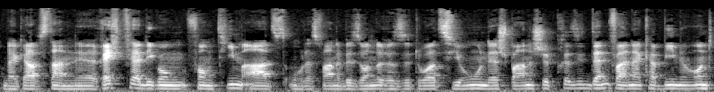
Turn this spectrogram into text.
Und da gab es dann eine Rechtfertigung vom Teamarzt. Oh, das war eine besondere Situation. Der spanische Präsident war in der Kabine und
